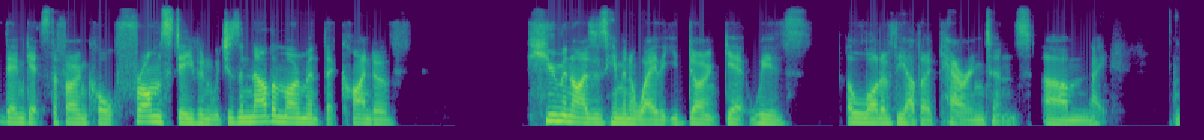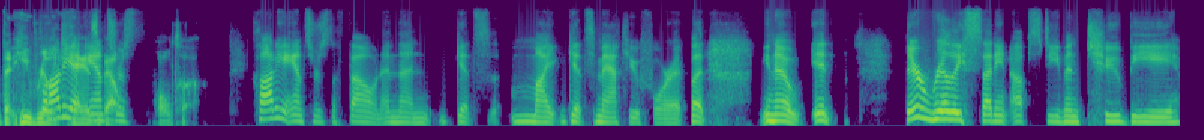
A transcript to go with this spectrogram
then gets the phone call from Stephen, which is another moment that kind of humanizes him in a way that you don't get with a lot of the other Carringtons. Um, right. That he really Claudia cares about Walter. Claudia answers the phone and then gets Mike gets Matthew for it. But you know, it they're really setting up Stephen to be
